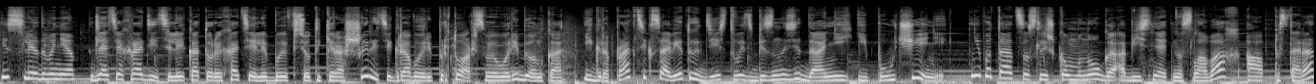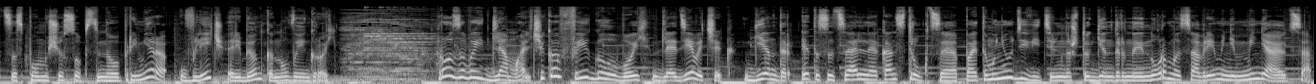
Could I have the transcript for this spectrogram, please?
исследования. Для тех родителей, которые хотели бы все-таки расширить игровой репертуар своего ребенка, игропрактик советует действовать без назиданий и поучений. Не пытаться слишком много объяснять на словах, а постараться с помощью собственного примера увлечь ребенка новой игрой. Розовый для мальчиков и голубой для девочек. Гендер – это социальная конструкция, поэтому неудивительно, что гендерные нормы со временем меняются.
